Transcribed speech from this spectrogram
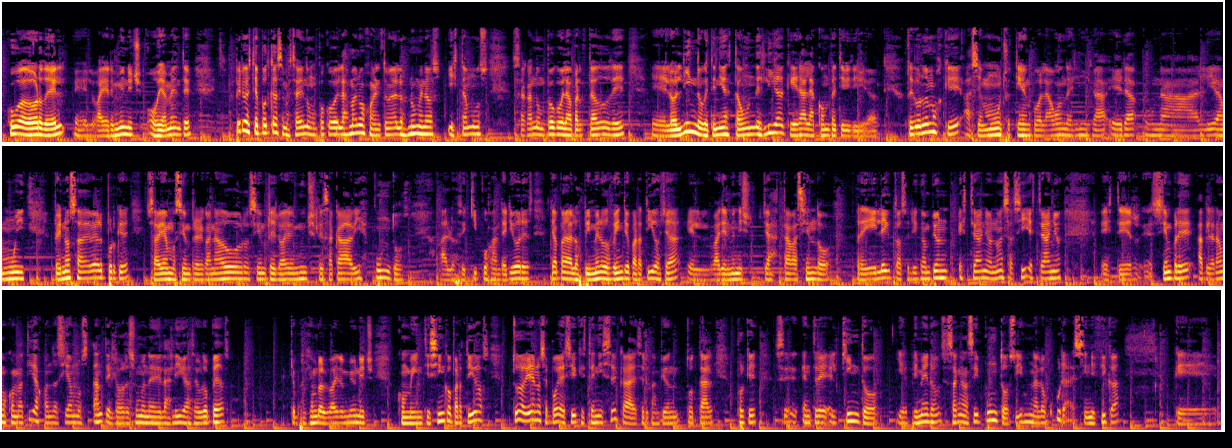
jugador del el Bayern Múnich, obviamente. Pero este podcast se me está yendo un poco de las manos con el tema de los números y estamos sacando un poco el apartado de eh, lo lindo que tenía esta Bundesliga que era la competitividad. Recordemos que hace mucho tiempo la Bundesliga era una liga muy penosa de ver porque sabíamos siempre el ganador, siempre el Bayern Múnich le sacaba 10 puntos a los equipos anteriores. Ya para los primeros 20 partidos ya el Bayern Múnich ya estaba siendo predilecto a salir campeón. Este año no es así, este año este, siempre aclaramos con Matías cuando hacíamos antes los resúmenes de las ligas europeas que por ejemplo el Bayern Múnich con 25 partidos todavía no se puede decir que esté ni cerca de ser campeón total porque entre el quinto y el primero se sacan 6 puntos y es una locura significa que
